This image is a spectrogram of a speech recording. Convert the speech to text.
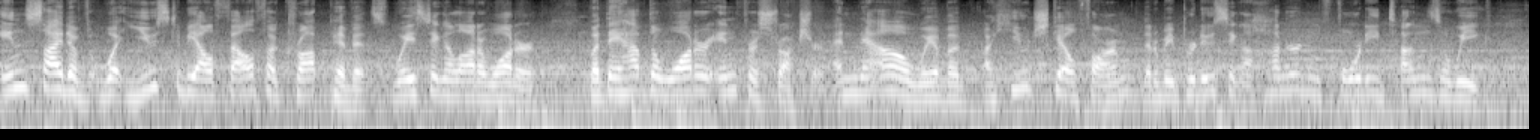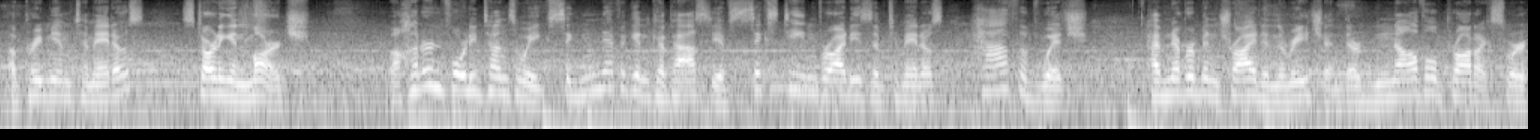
inside of what used to be alfalfa crop pivots, wasting a lot of water, but they have the water infrastructure. And now we have a, a huge scale farm that'll be producing 140 tons a week of premium tomatoes starting in March. 140 tons a week, significant capacity of 16 varieties of tomatoes, half of which have never been tried in the region. They're novel products. We're,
